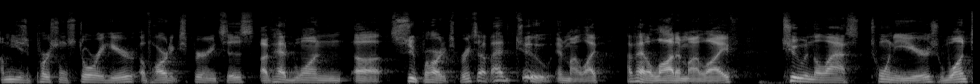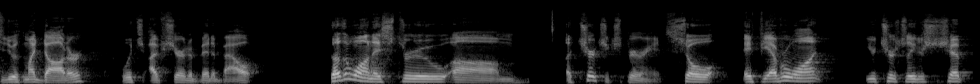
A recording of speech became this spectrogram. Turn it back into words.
I'm gonna use a personal story here of hard experiences. I've had one uh, super hard experience. I've had two in my life. I've had a lot in my life. Two in the last 20 years. One to do with my daughter, which I've shared a bit about. The other one is through um, a church experience. So if you ever want your church leadership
